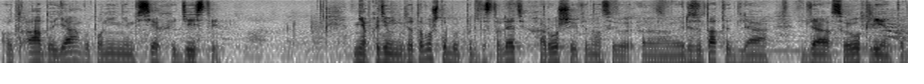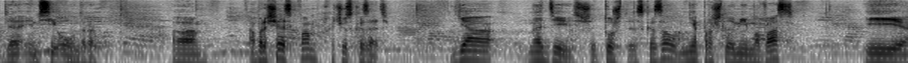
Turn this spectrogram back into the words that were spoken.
от А до Я выполнением всех действий. необходимым для того, чтобы предоставлять хорошие финансовые э, результаты для, для своего клиента, для MC-оунера. Э, обращаясь к вам, хочу сказать, я надеюсь, что то, что я сказал, не прошло мимо вас. И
